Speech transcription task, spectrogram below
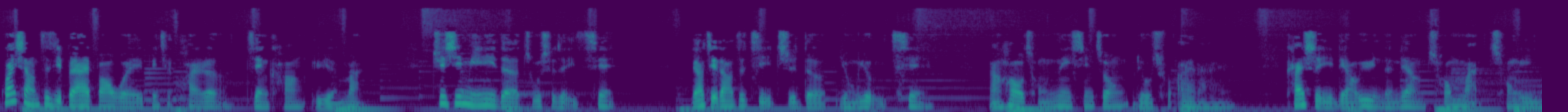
观想自己被爱包围，并且快乐、健康与圆满，巨细靡遗地注视着一切，了解到自己值得拥有一切，然后从内心中流出爱来，开始以疗愈能量充满、充盈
